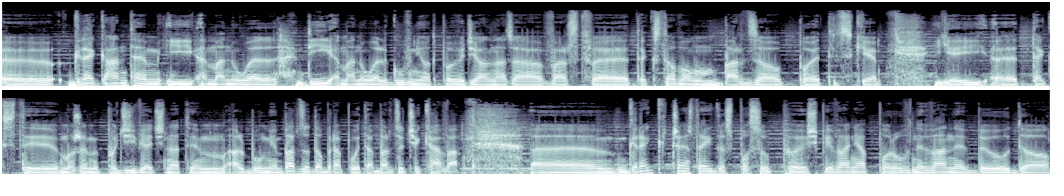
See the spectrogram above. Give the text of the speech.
E, Greg Antem i Emanuel D. Emanuel głównie odpowiedzialna za warstwę tekstową, bardzo poetyckie. Jej e, teksty możemy podziwiać na tym albumie. Bardzo dobra płyta, bardzo ciekawa. E, Greg, często jego sposób śpiewania porównywany był do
